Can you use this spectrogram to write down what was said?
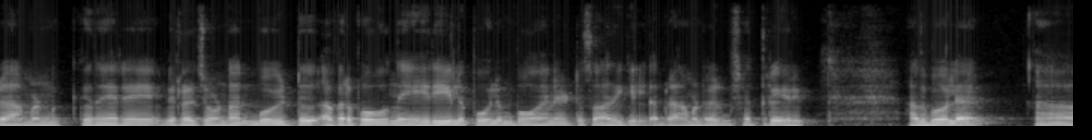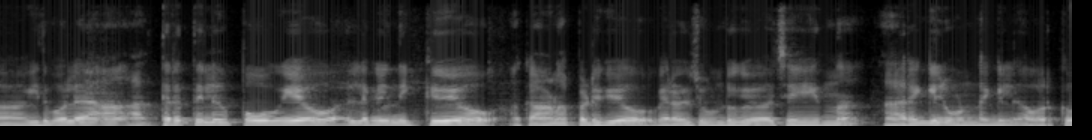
ബ്രാഹ്മണർക്ക് നേരെ വിരൽ ചൂണ്ടാൻ പോയിട്ട് അവർ പോകുന്ന ഏരിയയിൽ പോലും പോകാനായിട്ട് സാധിക്കില്ല. ബ്രാഹ്മണരും ക്ഷത്രിയരും. അതുപോലെ ഇതുപോലെ ആ അത്തരത്തിൽ പോവുകയോ അല്ലെങ്കിൽ നിൽക്കുകയോ കാണപ്പെടുകയോ വിരൽ ചൂണ്ടുകയോ ചെയ്യുന്ന ആരെങ്കിലും ഉണ്ടെങ്കിൽ അവർക്ക്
